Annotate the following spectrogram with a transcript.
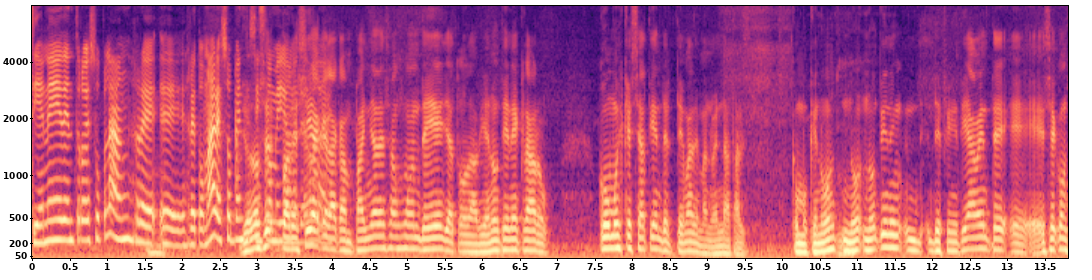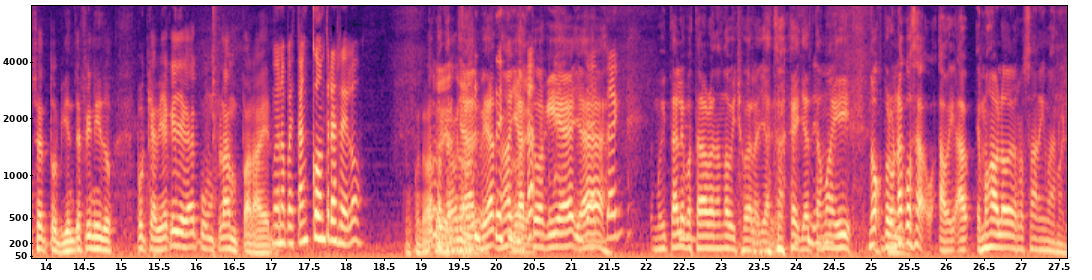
tiene dentro de su plan re- eh, retomar esos Yo 25 no sé, millones de parecía que la campaña de San Juan de ella todavía no tiene claro cómo es que se atiende el tema de Manuel Natal. Como que no, no, no tienen mm, definitivamente eh, ese concepto bien definido, porque había que llegar con un plan para él. Bueno, pues están contra el reloj. Ya, no, ya esto aquí es, Ya ya, están- muy tarde para estar hablando bichuelas, ya, ya estamos ahí. No, pero una cosa, a- a- hemos hablado de Rosana y Manuel,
